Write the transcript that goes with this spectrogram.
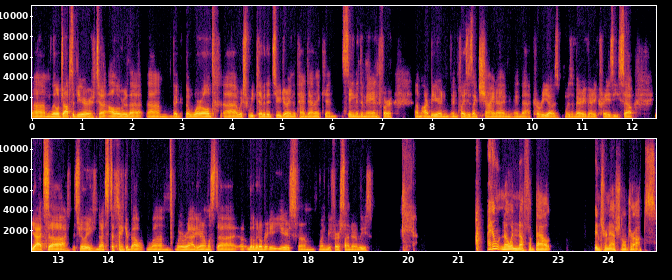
um, little drops of beer to all over the um, the, the world uh, which we pivoted to during the pandemic and seeing the demand for um, our beer in, in, places like China and, and uh, Korea was, was very very crazy so yeah, it's uh, it's really nuts to think about um, where we're at here, almost uh, a little bit over eight years from when we first signed our lease. I don't know enough about international drops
